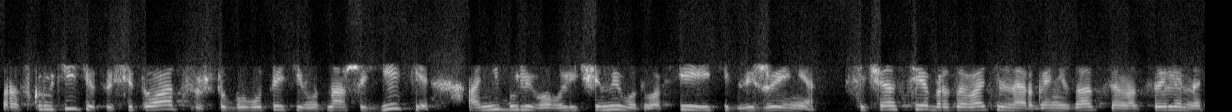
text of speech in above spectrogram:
раскрутить эту ситуацию, чтобы вот эти вот наши дети, они были вовлечены вот во все эти движения. Сейчас все образовательные организации нацелены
